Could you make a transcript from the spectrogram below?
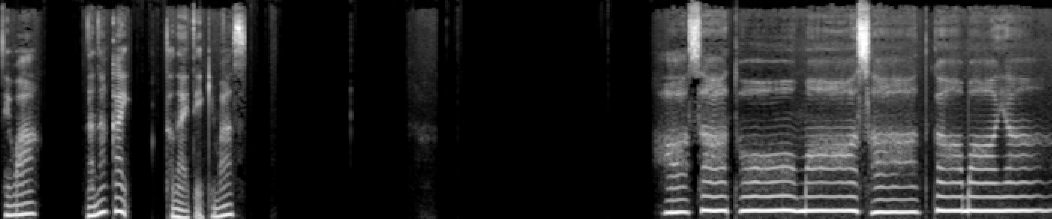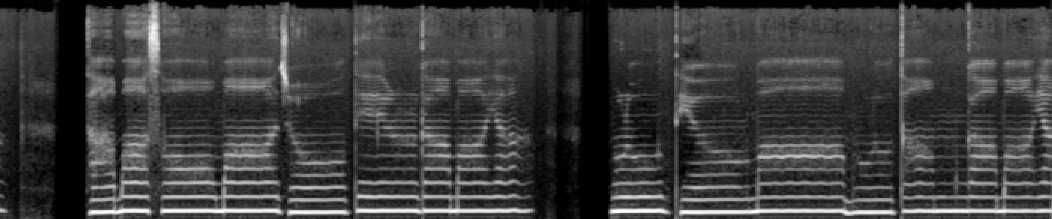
では、7回唱えていきます。朝とまさがまや、たまそまじょてるがまや、むるてるまむるたんがまや、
